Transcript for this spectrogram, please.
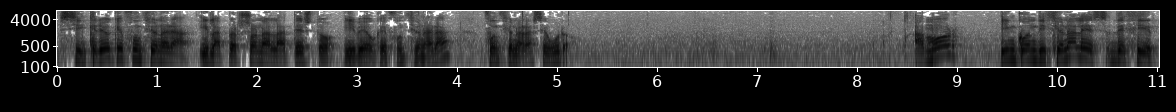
Si creo que funcionará y la persona la testo y veo que funcionará, funcionará seguro. Amor incondicional es decir,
